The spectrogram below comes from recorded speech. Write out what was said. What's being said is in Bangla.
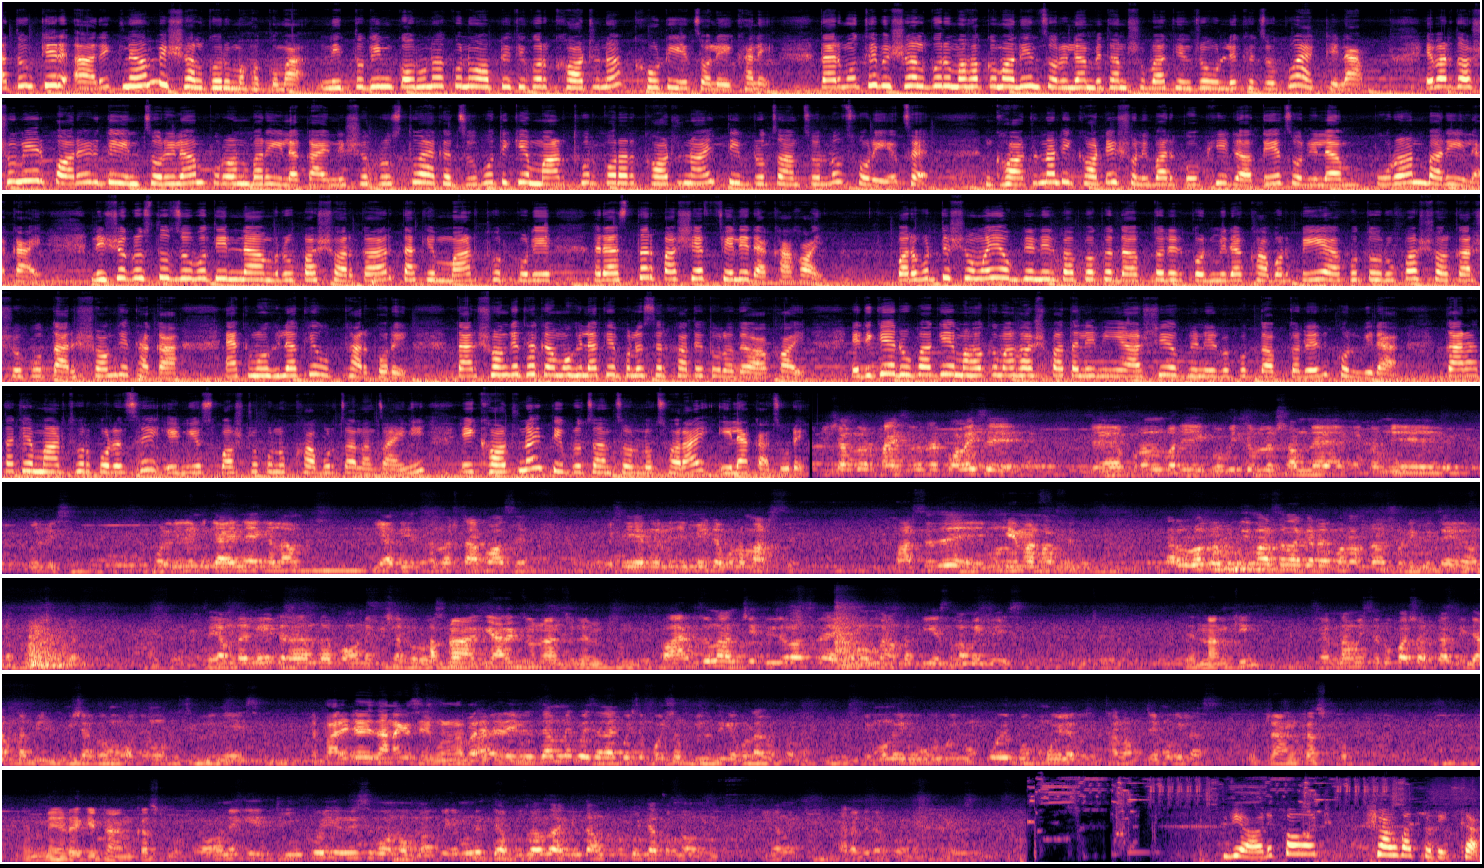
আতঙ্কের আরেক নাম বিশালগড় মহকুমা। নিত্যদিন করোনা কোনো অপ্রীতিকর ঘটনা ঘটিয়ে চলে এখানে। তার মধ্যে বিশালগড় মহকুমাধীন চরিলাম বিধানসভা কেন্দ্র উল্লেখযোগ্য একটি নাম। এবার দশমীর পরের দিন চরিলাম পুরনবাড়ি এলাকায় নেশাগ্রস্ত এক যুবতীকে মারধর করার ঘটনায় তীব্র চাঞ্চল্য ছড়িয়েছে। ঘটনাটি ঘটে শনিবার গভীর রাতে চলিলাম পুরানবাড়ি এলাকায়। নেশাগ্রস্ত যুবতীর নাম রূপা সরকার, তাকে মারধর করে রাস্তার পাশে ফেলে রাখা হয়। পরবর্তী সময়ে অগ্নি নির্বাপক দপ্তরের কর্মীরা খবর পেয়ে আহত রূপা সরকার সহ তার সঙ্গে থাকা এক মহিলাকে উদ্ধার করে। তার সঙ্গে থাকা মহিলাকে পুলিশের হাতে তুলে দেওয়া হয়। এদিকে রূপাকে মহকুমা হাসপাতালে নিয়ে আসে অগ্নি নির্বাপক দপ্তরের কর্মীরা। কারা তাকে মারধর করেছে, এ নিয়ে স্পষ্ট কোনো খবর জানা যায়নি। এই ঘটনায় তীব্র চাঞ্চল্য ছড়ায় এলাকা জুড়ে। যে পুরানবাড়ি সামনে একটা মেয়ে পুলিশ অলরেডি আমি গাড়ি নিয়ে গেলাম। ইয়া দিয়ে থানার স্টাফও আছে। এসে ইয়া দিলে যে মেয়েটা বলে মারছে। মারছে যে কে মারছে? কারণ রোগের রুগী মারছে না কেন? এখন আমরা সঠিক হইতে অনেক পরিষ্কার সেই আমরা মেয়েটার আমরা অনেক বিশাল করব। আপনারা কি আরেকজন আনছিলেন পাঁচজন আনছি দুজন আছে এখন আমরা পিএসএলাম এই পেয়েছি এর নাম কি? এর নাম হচ্ছে রূপা সরকার দিদি আমরা বিশাল করে মহকুমা হসপিটালে নিয়েছি বাড়িটারি জানা গেছে কোনার বাড়িটারি? সামনে কইছে না কইছে বৈশাখ পুজো থেকে বলা করতো না। ওই ওই- ওই মহিলা কইছে থানার যে মহিলা আছে। ড্রাঙ্কাস লোক। মেয়েটা কি ড্রাঙ্ক আসলো অনেকে ড্রিঙ্ক করে রয়েছে মনে হয় এমনি বোঝা যায় কিন্তু আমরা তো কই যেতাম না এখানে কারা বিরা করে রিপোর্ট সংবাদ প্রতীক্ষা।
